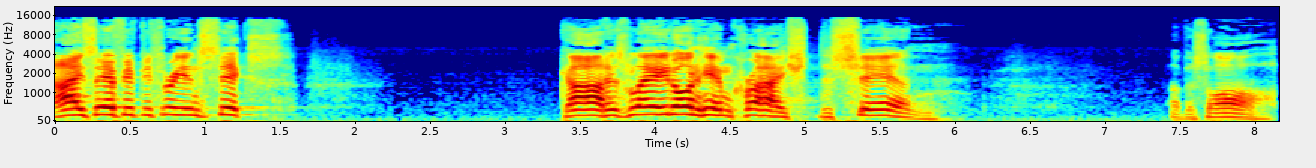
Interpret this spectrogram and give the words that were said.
In Isaiah 53 and 6, God has laid on him, Christ, the sin of us all.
